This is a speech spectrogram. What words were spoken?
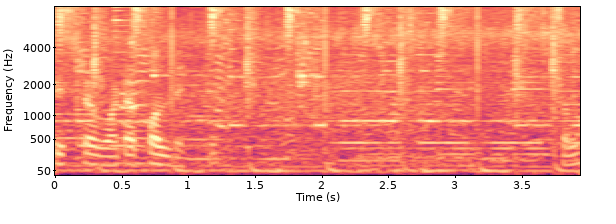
সিস্টার ওয়াটারফল দেখতে। চলো।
